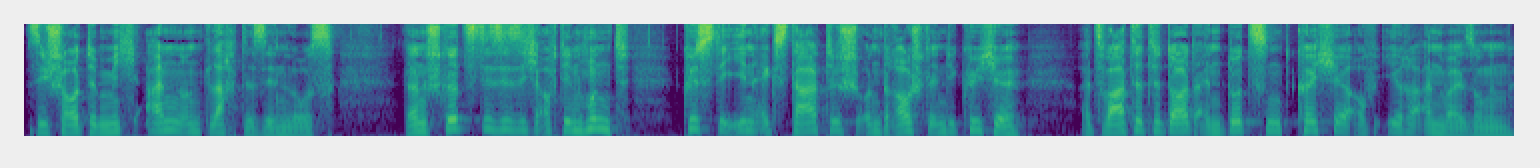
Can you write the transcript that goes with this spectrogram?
Sie schaute mich an und lachte sinnlos. Dann stürzte sie sich auf den Hund, küsste ihn ekstatisch und rauschte in die Küche, als wartete dort ein Dutzend Köche auf ihre Anweisungen.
